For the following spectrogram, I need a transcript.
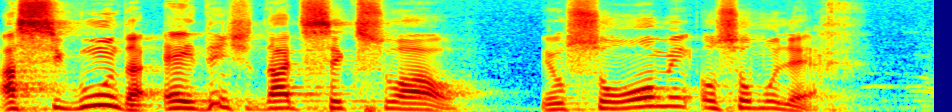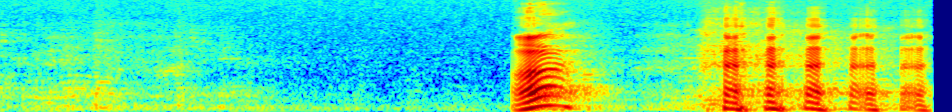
A segunda é a identidade sexual. Eu sou homem ou sou mulher? Hã?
